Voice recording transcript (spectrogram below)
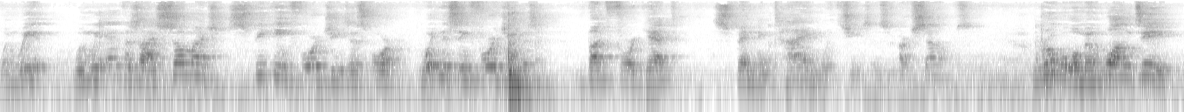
when we when we emphasize so much speaking for Jesus or witnessing for Jesus, but forget spending time with Jesus ourselves. 如果我们忘记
